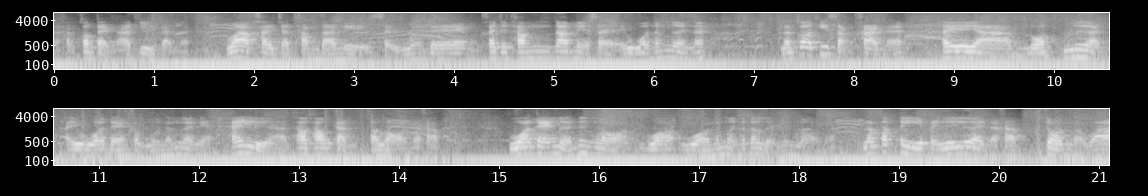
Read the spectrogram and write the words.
นะครับ ก็แบ่งหน้าที่กันนะ ว่าใครจะทำดาเมจใส่วัวแดง ใครจะทำดาเมจใส่ไอ้วัวน้ำเงินนะ แล้วก็ที่สำคัญนะ พยายามลดเลือดไอวัวแดงกับวัวน้ำเงินเนี่ยให้เหลือเท่าๆกันตลอดนะครับวัวแดงเหลือหนึ่งหลอดวัววัวน้ำเงินก็ต้องเหลือหนึ่งหลอดนะแล้วก็ตีไปเรื่อยๆนะครับ จนแบบว่า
